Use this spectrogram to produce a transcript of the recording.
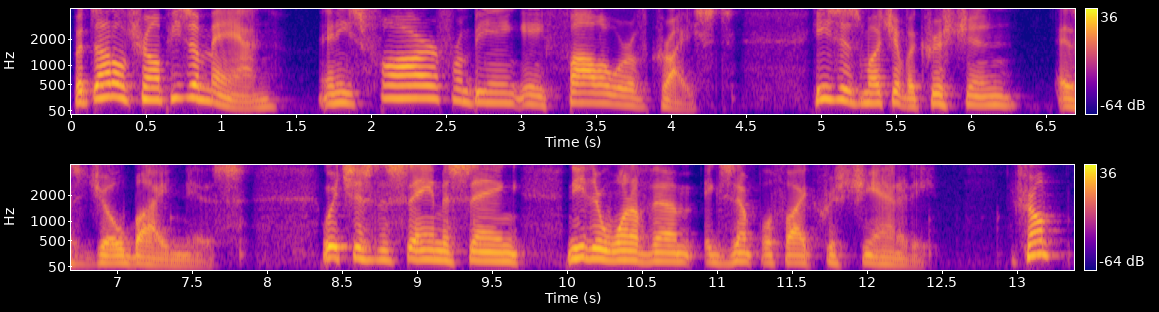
But Donald Trump, he's a man, and he's far from being a follower of Christ. He's as much of a Christian as Joe Biden is, which is the same as saying neither one of them exemplify Christianity. Trump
